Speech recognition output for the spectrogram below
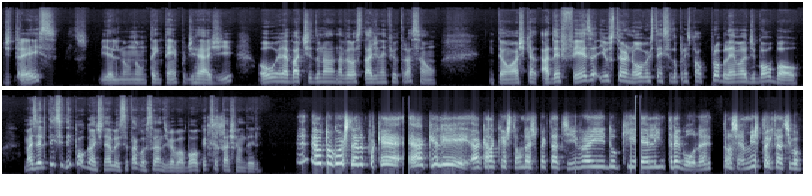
de três e ele não, não tem tempo de reagir, ou ele é batido na, na velocidade na infiltração. Então eu acho que a, a, defesa e os turnovers têm sido o principal problema de bol Mas ele tem sido empolgante, né, Luiz? Você tá gostando de ver bol O que, que você tá achando dele? Eu tô gostando porque é aquele, aquela questão da expectativa e do que ele entregou, né? Então, assim, a minha expectativa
